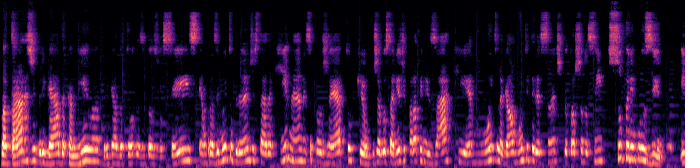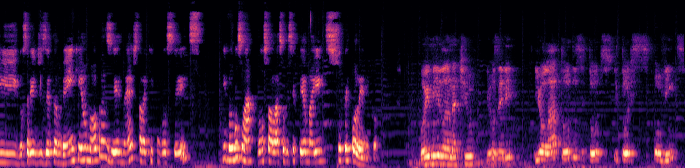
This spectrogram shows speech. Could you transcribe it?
Boa tarde, obrigada Camila, obrigada a todas e todos vocês. É um prazer muito grande estar aqui né, nesse projeto que eu já gostaria de parabenizar, que é muito legal, muito interessante, que eu estou achando assim super inclusivo. E gostaria de dizer também que é um maior prazer né, estar aqui com vocês e vamos lá, vamos falar sobre esse tema aí super polêmico. Oi, Mila, Natil e Roseli. E olá a todos e todos e todos ouvintes.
